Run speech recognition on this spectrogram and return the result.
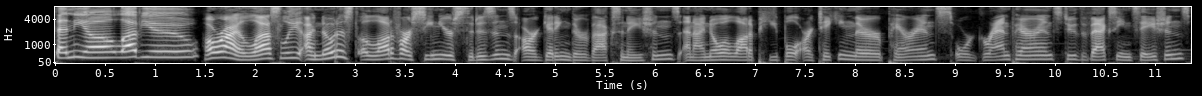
等你哦。Love you. All right. Lastly, I noticed a lot of our senior citizens are getting their vaccinations, and I know a lot of people are taking their parents or grandparents to the vaccine stations,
